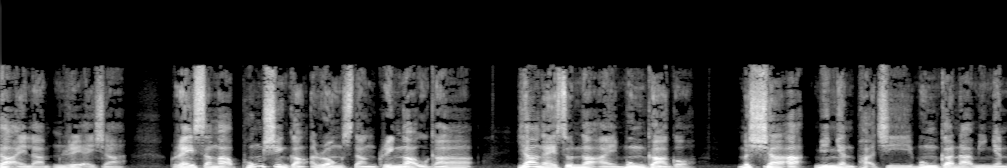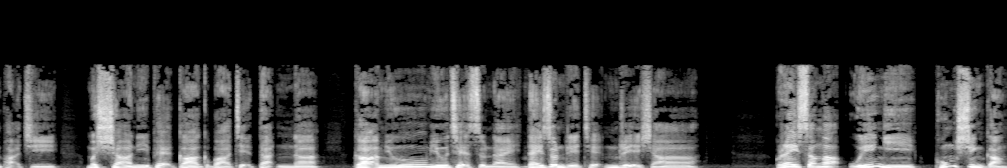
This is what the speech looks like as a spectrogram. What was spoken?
သားအိုင်လာရဲအိုင်ရှာဂရိဆန်ကဖုန်ရှင်ကန်အရောင်စတန်ဂရင်းကဥကရငိုင်စွန်ငါအိုင်မုန်ကကောမရှာအမြင့်ညံဖအကြီးမုန်ကနာမြင့်ညံဖအကြီးမရှာနီဖက်ကကပတဲ့တန်နာ ကအမျိုးမျိုးချက်စွန်နိုင်ဒိုင်စွန်ရတဲ့အန်ရီအရှာဂရိဆန်ကဝင်းကြီးဖုန်ရှင်ကန်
